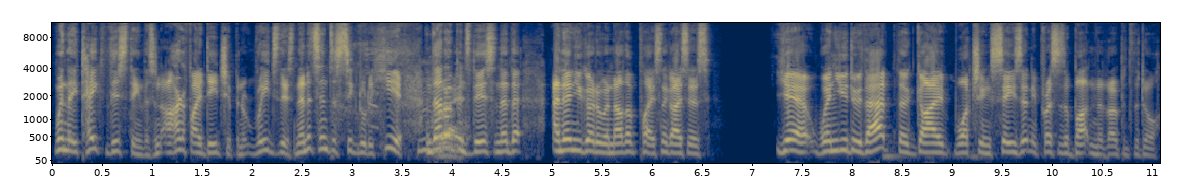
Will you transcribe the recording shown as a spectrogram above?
when they take this thing there's an RFID chip and it reads this and then it sends a signal to here and that Right. opens this and then that and then you go to another place and the guy says yeah when you do that the guy watching sees it and he presses a button and it opens the door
